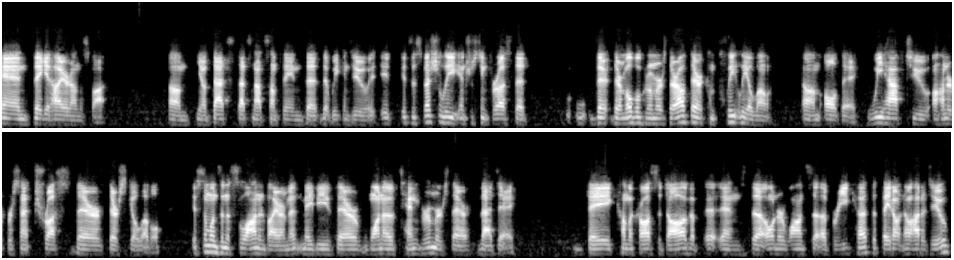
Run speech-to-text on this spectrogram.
and they get hired on the spot." Um, you know, that's that's not something that that we can do. It, it, it's especially interesting for us that they're, they're mobile groomers. They're out there completely alone um, all day. We have to 100% trust their their skill level. If someone's in a salon environment, maybe they're one of 10 groomers there that day. They come across a dog uh, and the owner wants a breed cut that they don't know how to do.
